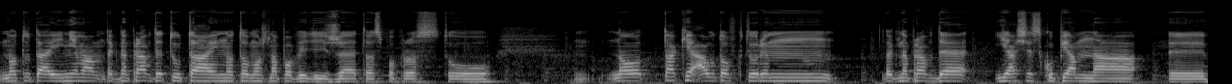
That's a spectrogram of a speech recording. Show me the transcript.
no tutaj nie mam, tak naprawdę tutaj no to można powiedzieć, że to jest po prostu no takie auto, w którym tak naprawdę ja się skupiam na y,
